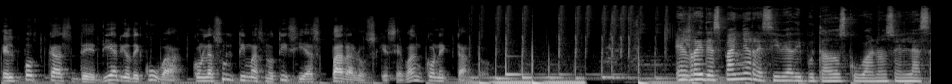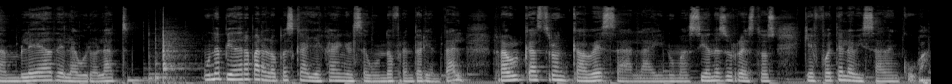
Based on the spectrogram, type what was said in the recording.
el podcast de Diario de Cuba con las últimas noticias para los que se van conectando. El rey de España recibe a diputados cubanos en la Asamblea de la Eurolat. Una piedra para López Calleja en el segundo frente oriental. Raúl Castro encabeza la inhumación de sus restos que fue televisada en Cuba.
